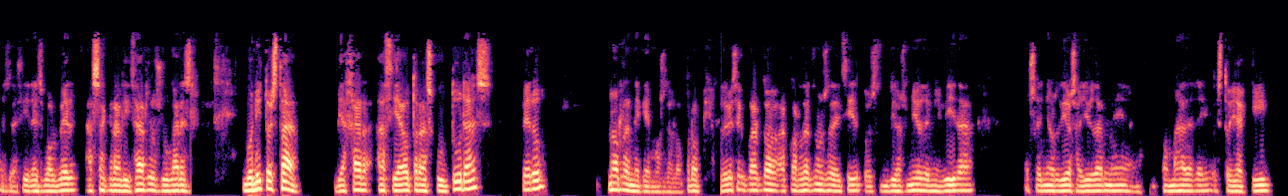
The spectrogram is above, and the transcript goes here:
es decir, es volver a sacralizar los lugares. Bonito está viajar hacia otras culturas, pero no reneguemos de lo propio. De vez en cuando acordarnos de decir, pues Dios mío de mi vida, oh Señor Dios, ayúdame, oh Madre, estoy aquí,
